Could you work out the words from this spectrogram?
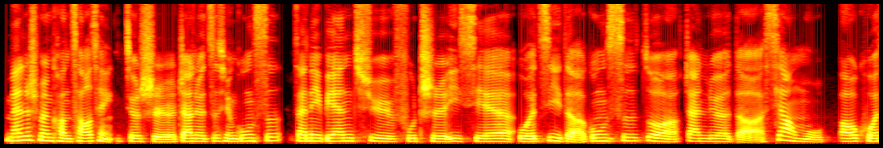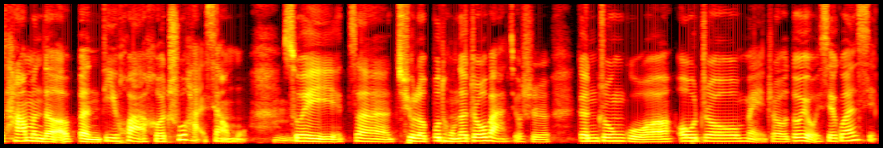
management consulting，就是战略咨询公司，在那边去扶持一些国际的公司做战略的项目，包括他们的。本地化和出海项目，所以在去了不同的州吧，就是跟中国、欧洲、美洲都有一些关系。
